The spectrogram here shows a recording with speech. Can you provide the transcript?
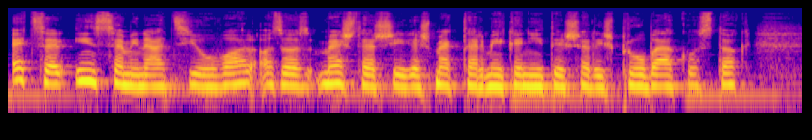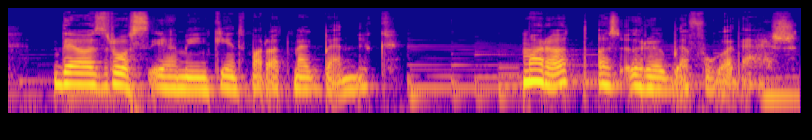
Egyszer inszeminációval, azaz mesterséges megtermékenyítéssel is próbálkoztak, de az rossz élményként maradt meg bennük. Maradt az örökbefogadás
